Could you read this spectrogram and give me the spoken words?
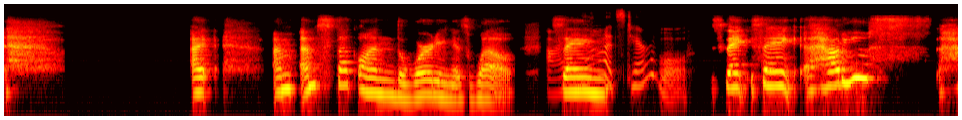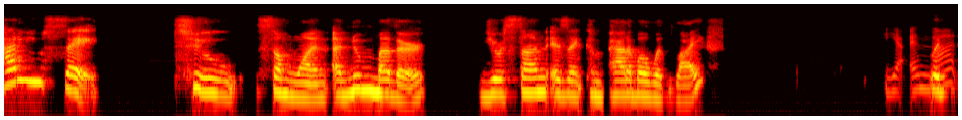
I, I'm, I'm stuck on the wording as well, I saying, it's terrible. saying, saying, how do you, how do you say to someone, a new mother, your son isn't compatible with life? Yeah, and Like, that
